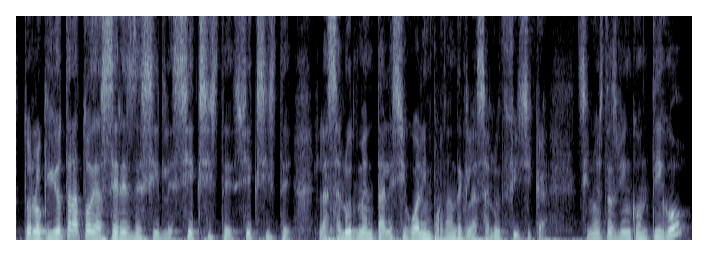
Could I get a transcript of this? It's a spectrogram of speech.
Entonces lo que yo trato de hacer es decirle, sí existe, sí existe. La salud mental es igual importante que la salud física. Si no estás bien contigo,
